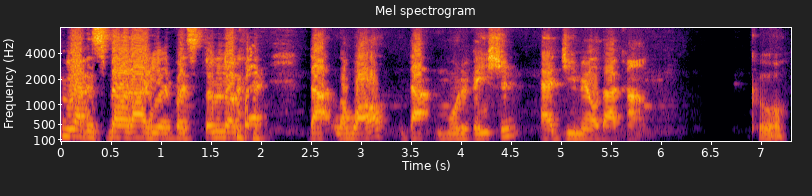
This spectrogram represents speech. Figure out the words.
You have to spell it out here, but it's motivation at gmail.com. Cool.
